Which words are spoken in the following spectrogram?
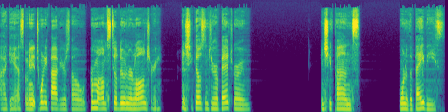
I guess, I mean, at 25 years old, her mom's still doing her laundry. And she goes into her bedroom and she finds one of the babies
